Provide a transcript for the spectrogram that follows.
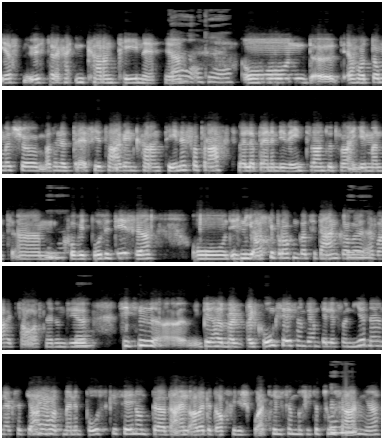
ersten Österreicher in Quarantäne, ja. Ah, okay. Und äh, er hat damals schon, weiß ich nicht, drei, vier Tage in Quarantäne verbracht, weil er bei einem Event war und dort war jemand ähm, mhm. Covid-positiv, ja und ist nie ausgebrochen, Gott sei Dank, aber mhm. er war halt zu Hause nicht. Und wir mhm. sitzen, äh, ich bin halt mal Balkon gesessen und wir haben telefoniert ne? und er hat gesagt, ja, er hat meinen Post gesehen und der Daniel arbeitet auch für die Sporthilfe, muss ich dazu mhm. sagen, ja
